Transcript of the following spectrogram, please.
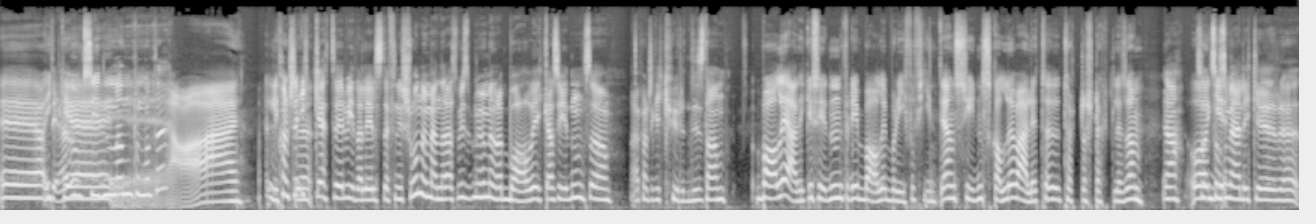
Eh, ikke, Det er jo Sydenland, på en måte. Ja, litt, Kanskje ikke etter Vidar Lills definisjon. Hun mener at, hvis hun mener at Bali ikke er Syden, så er det kanskje ikke Kurdistan. Bali er ikke Syden, fordi Bali blir for fint igjen. Syden skal jo være litt tørt og stygt, liksom. Ja, Og- så, Sånn som jeg liker eh,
